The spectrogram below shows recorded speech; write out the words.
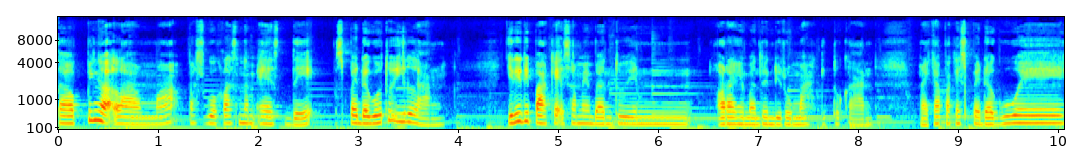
Tapi nggak lama pas gue kelas 6 SD sepeda gue tuh hilang. Jadi dipakai sama yang bantuin orang yang bantuin di rumah gitu kan. Mereka pakai sepeda gue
